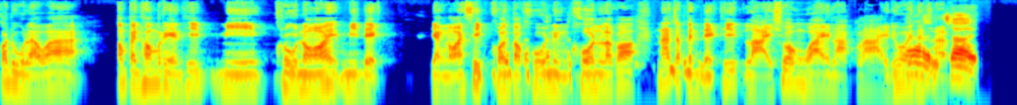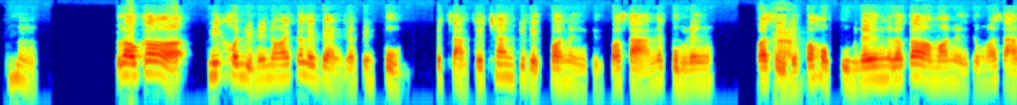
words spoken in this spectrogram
ก็ดูแล้วว่า ต้องเป็นห้องเรียนที่มีครูน้อย มีเด็ก อย่างน้อยสิบคนต่อครูหนึ่งคน แล้วก็น่าจะเป็นเด็กที่หลายช่วงวัยหลากหลายด้วยนะครับ ใช่ใช่เราก็มีคนอยู่น้อยๆก็เลยแบ่งกันเป็นกลุ่มเป็นสามเซสชันคือเด็กปหนึ่งถึงปสามในกลุ่มหนึ่งปสี่ถึงปหกกลุ่มหนึ่งแล้วก็มหนึ่งถึงมสาม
